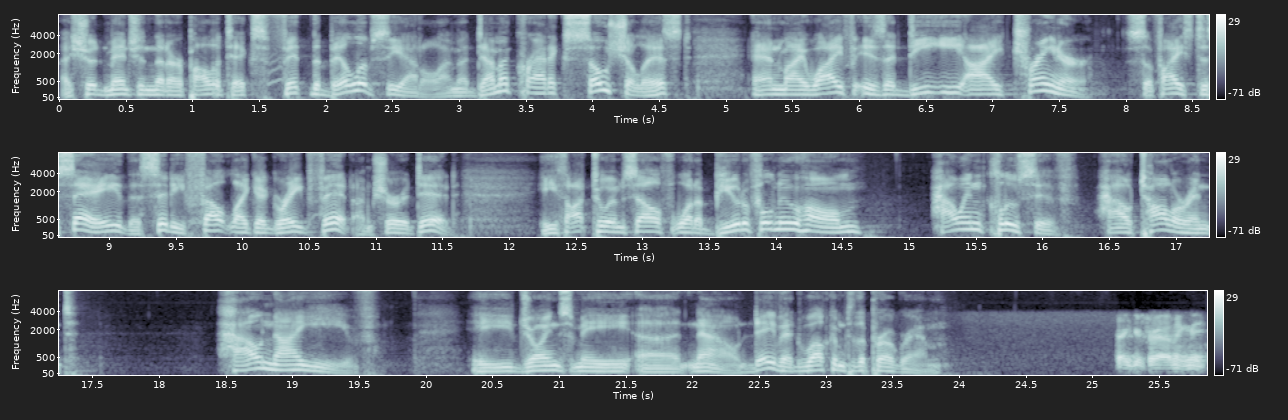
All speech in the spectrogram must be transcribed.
I should mention that our politics fit the bill of Seattle. I'm a Democratic socialist, and my wife is a DEI trainer. Suffice to say, the city felt like a great fit. I'm sure it did. He thought to himself, what a beautiful new home, how inclusive, how tolerant, how naive. He joins me uh, now. David, welcome to the program. Thank you for having me.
